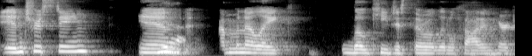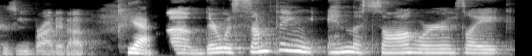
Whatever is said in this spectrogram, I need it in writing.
interesting. And yeah. I'm gonna like low key just throw a little thought in here because you brought it up. Yeah. Um, there was something in the song where it was like,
